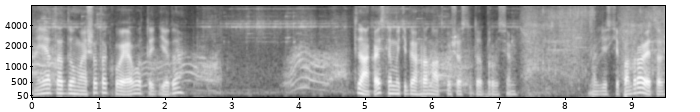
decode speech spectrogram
А я-то думаю, что такое? Вот где, да? Так, а если мы тебя гранатку сейчас туда бросим? Надеюсь, тебе понравится ж.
